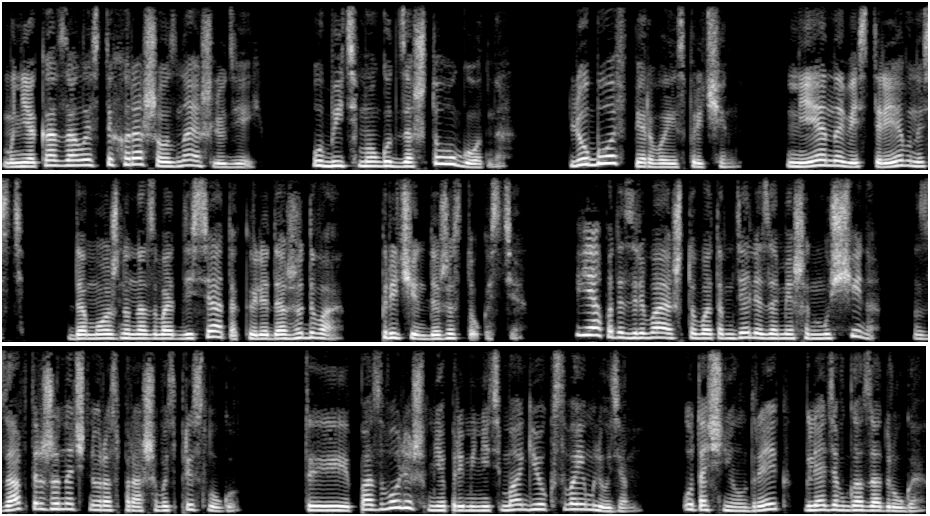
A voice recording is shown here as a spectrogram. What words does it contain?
Мне казалось, ты хорошо знаешь людей. Убить могут за что угодно. Любовь — первая из причин. Ненависть, ревность, да можно назвать десяток или даже два причин для жестокости. Я подозреваю, что в этом деле замешан мужчина. Завтра же начну расспрашивать прислугу. Ты позволишь мне применить магию к своим людям? Уточнил Дрейк, глядя в глаза друга.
